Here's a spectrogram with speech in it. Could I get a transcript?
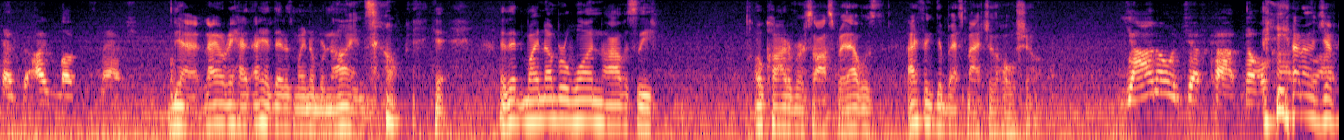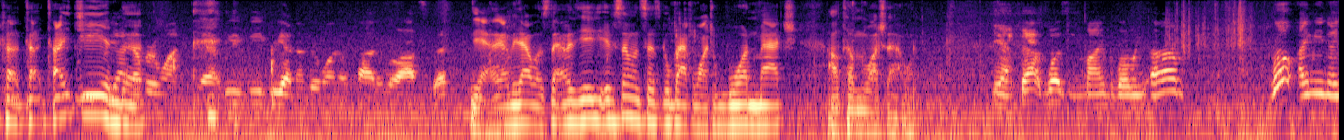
Kenta. I love this match. Yeah, I already had I had that as my number nine. So, yeah. and then my number one, obviously, Okada versus Ospreay. That was, I think, the best match of the whole show. Yano and Jeff Cobb. No, Okada Yano and Jeff. Cobb. Taichi and, uh, number one. Yeah, we, we agree on number one. Okada will Ospreay. Yeah, I mean that was that. If someone says go back and watch one match, I'll tell them to watch that one. Yeah, that was mind blowing. Um, well, I mean, I,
